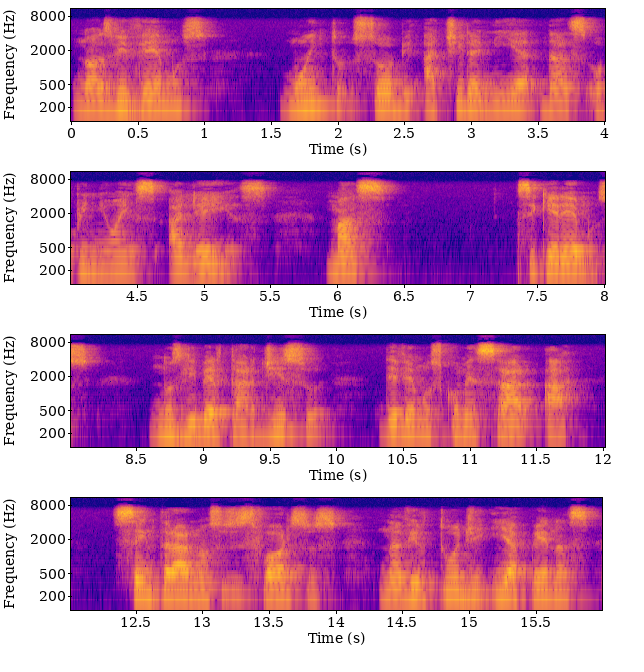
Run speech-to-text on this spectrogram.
Nós vivemos muito sob a tirania das opiniões alheias. Mas, se queremos nos libertar disso, devemos começar a centrar nossos esforços na virtude e apenas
